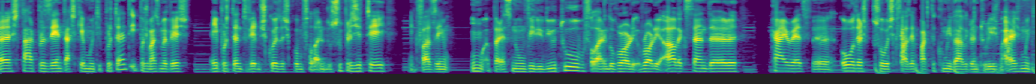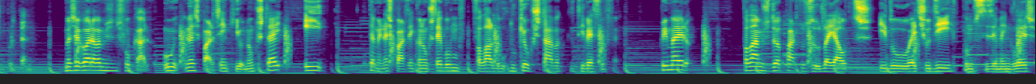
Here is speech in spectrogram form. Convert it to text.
uh, estar presente acho que é muito importante. E depois, mais uma vez, é importante vermos coisas como falarem do Super GT, em que fazem um, aparece num vídeo do YouTube, falarem do Rory, Rory Alexander, Kyret, uh, outras pessoas que fazem parte da comunidade do Gran Turismo. é muito importante. Mas agora vamos nos focar nas partes em que eu não gostei e também nas partes em que eu não gostei, vou falar do, do que eu gostava que tivessem feito. Primeiro, falámos da parte dos layouts e do HUD, como se diz em inglês,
